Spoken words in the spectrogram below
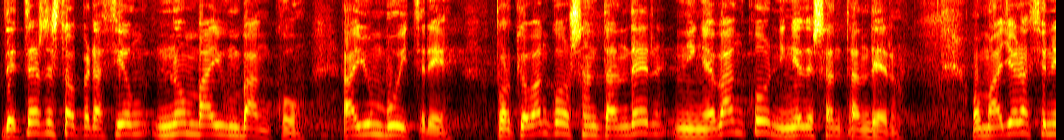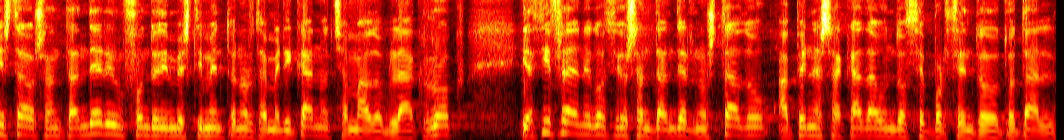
Detrás desta operación non vai un banco, hai un buitre, porque o Banco Santander nin é banco nin é de Santander. O maior accionista do Santander é un fondo de investimento norteamericano chamado BlackRock e a cifra de negocio do Santander no Estado apenas acada un 12% do total.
